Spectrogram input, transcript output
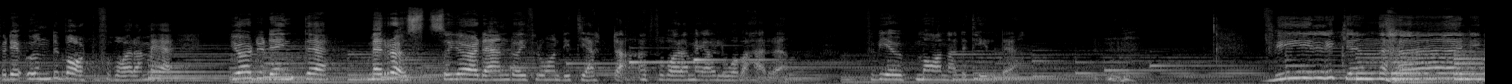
För det är underbart att få vara med Gör du det inte med röst så gör det ändå ifrån ditt hjärta att få vara med och lova Herren. För vi är uppmanade till det. Mm. Vilken härlig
